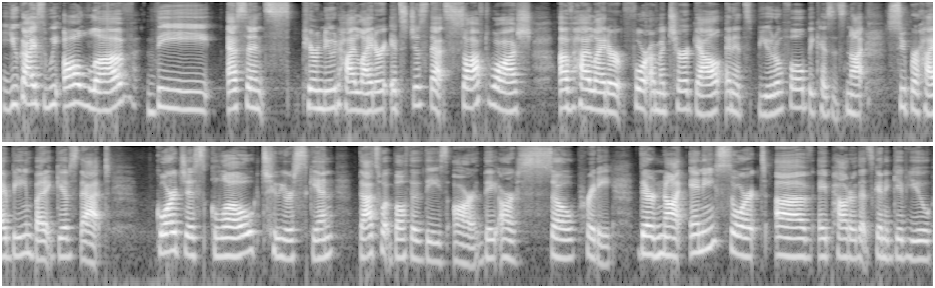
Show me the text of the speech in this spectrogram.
You guys, we all love the Essence Pure Nude Highlighter. It's just that soft wash of highlighter for a mature gal, and it's beautiful because it's not super high beam, but it gives that gorgeous glow to your skin. That's what both of these are. They are so pretty. They're not any sort of a powder that's going to give you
